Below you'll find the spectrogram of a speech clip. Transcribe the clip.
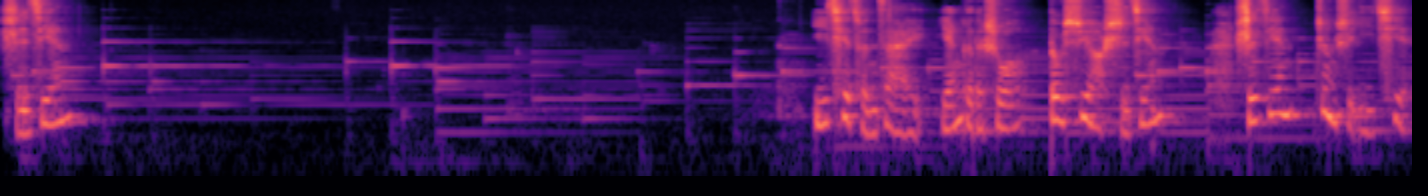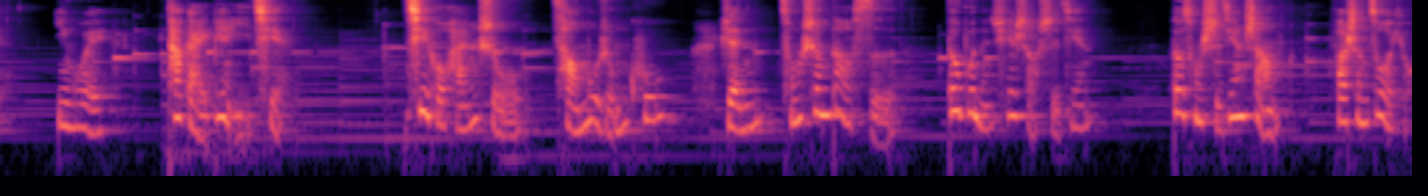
时间》。一切存在，严格的说。都需要时间，时间正是一切，因为它改变一切。气候寒暑，草木荣枯，人从生到死，都不能缺少时间，都从时间上发生作用。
